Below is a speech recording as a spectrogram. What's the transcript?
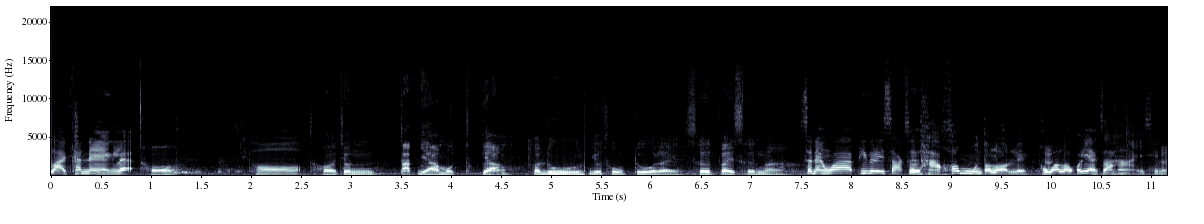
หลายแขนงและท้อท้อท้อจนตัดยาหมดทุกอย่างก็ดู YouTube ดูอะไรเซิร์ชไปเซิร์ชมา แสดงว่าพี่วิริศักดิ์เสิร์ชหาข้อมูลตลอดเลย เพราะว่าเราก็อยากจะหายใช่ไหม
